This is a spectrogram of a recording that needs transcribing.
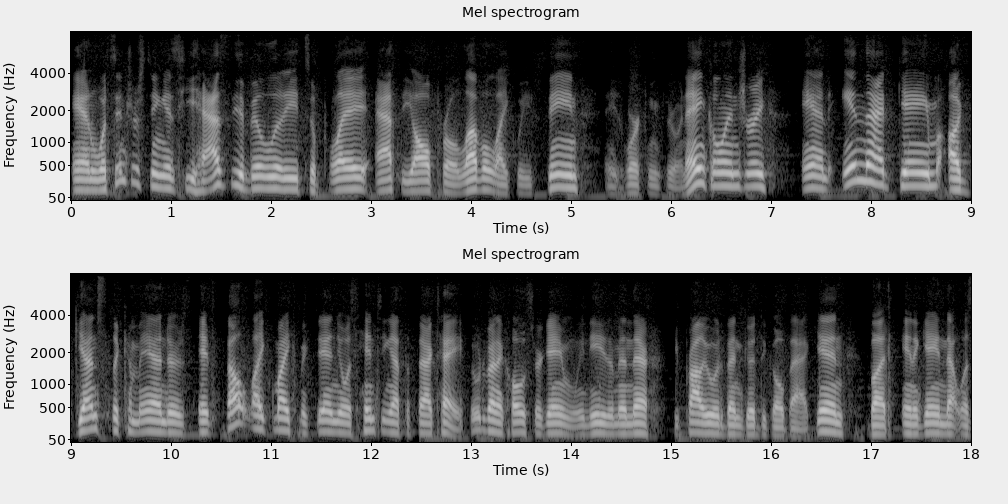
And what's interesting is he has the ability to play at the all pro level, like we've seen. And he's working through an ankle injury. And in that game against the Commanders, it felt like Mike McDaniel was hinting at the fact hey, if it would have been a closer game we needed him in there, he probably would have been good to go back in. But in a game that was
